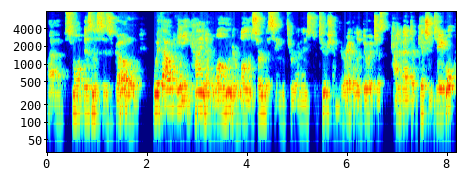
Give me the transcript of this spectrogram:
uh, small businesses go without any kind of loan or loan servicing through an institution. They're able to do it just kind of at their kitchen table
